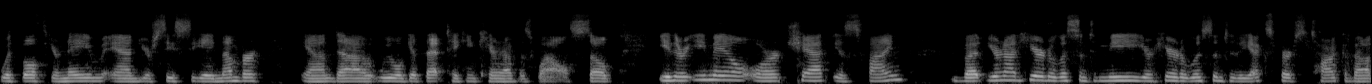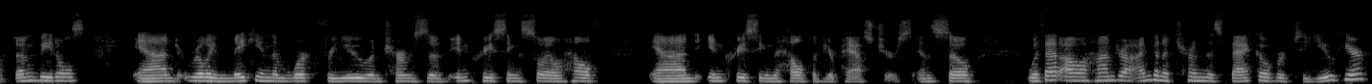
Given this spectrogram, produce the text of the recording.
with both your name and your CCA number, and uh, we will get that taken care of as well. So Either email or chat is fine, but you're not here to listen to me. You're here to listen to the experts talk about dung beetles and really making them work for you in terms of increasing soil health and increasing the health of your pastures. And so with that, Alejandra, I'm going to turn this back over to you here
